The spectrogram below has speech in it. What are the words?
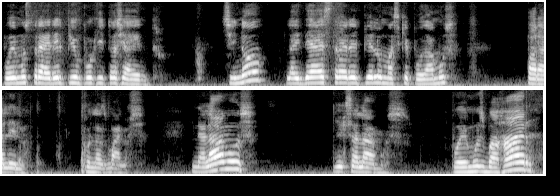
podemos traer el pie un poquito hacia adentro. Si no, la idea es traer el pie lo más que podamos paralelo con las manos. Inhalamos y exhalamos. Podemos bajar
